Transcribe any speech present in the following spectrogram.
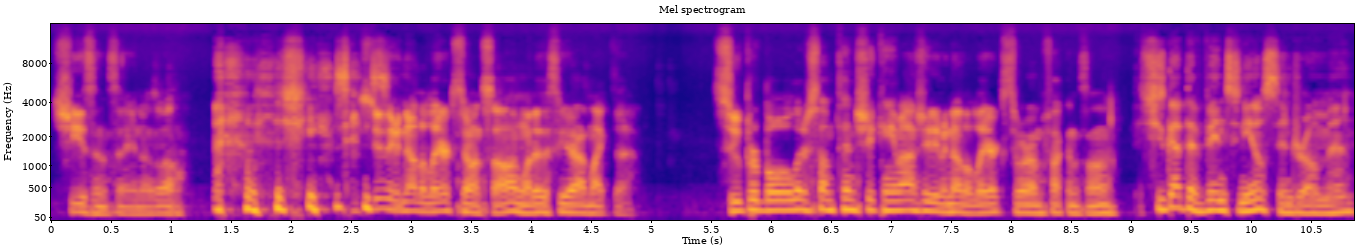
She's insane as well. She's She doesn't even know the lyrics to her own song. What is here on like the Super Bowl or something? She came out. She didn't even know the lyrics to her own fucking song. She's got the Vince Neil syndrome, man.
